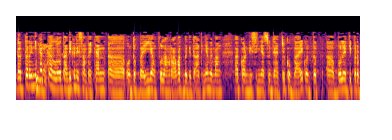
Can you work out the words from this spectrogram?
Dokter ini kan ya. kalau tadi kan disampaikan uh, untuk bayi yang pulang rawat begitu artinya memang uh, kondisinya sudah cukup baik untuk uh, boleh diper,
